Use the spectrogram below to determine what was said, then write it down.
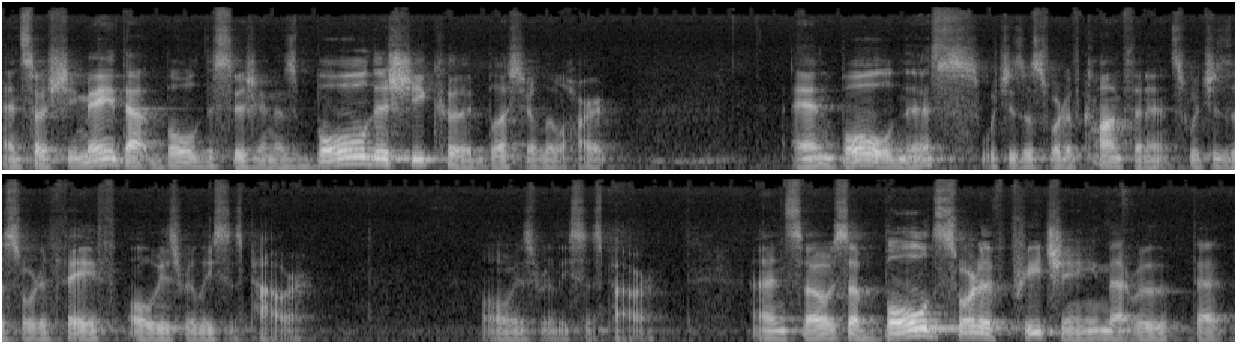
And so she made that bold decision, as bold as she could, bless her little heart. And boldness, which is a sort of confidence, which is a sort of faith, always releases power. Always releases power. And so it's a bold sort of preaching that, that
